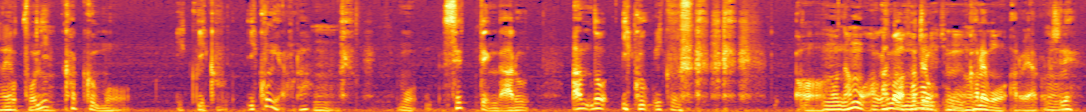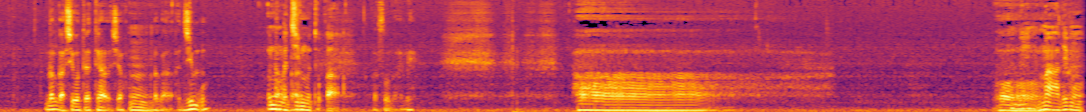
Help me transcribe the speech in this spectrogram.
うん。もうとにかくもう行く。行く行くんやろうな。う、ん。もう接点があるアンド行く。行く。ああもう何もまああとはもちろん、考えないでしょ。うん金もあるやろうしね、なんか仕事やってはるでしょ、うん。なんかジムなんかジムとか。あそうだよね。はあ。ねまあでも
